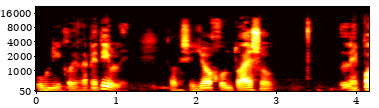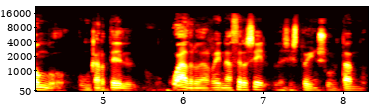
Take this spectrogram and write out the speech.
único y repetible. Entonces, si yo junto a eso le pongo un cartel, un cuadro de la reina Cersei, les estoy insultando.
